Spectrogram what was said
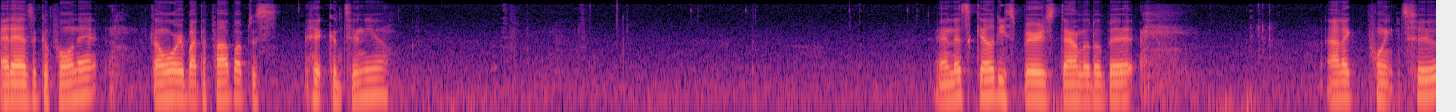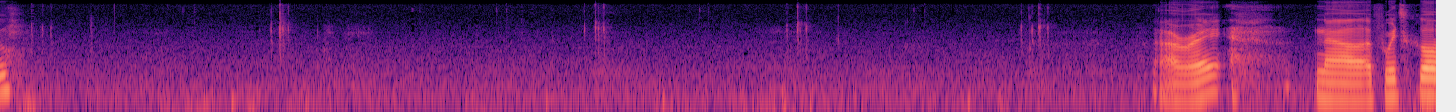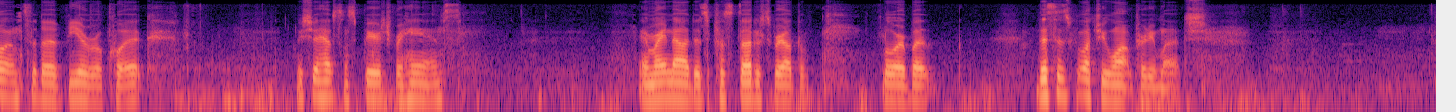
Add as a component. Don't worry about the pop-up, just hit continue. And let's scale these spheres down a little bit. I like 0.2. Alright. Now, if we go into the view real quick, we should have some spheres for hands. And right now, just puts the sphere out the floor, but this is what you want pretty much.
